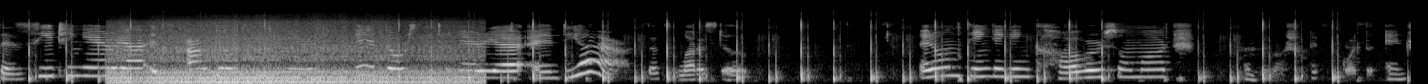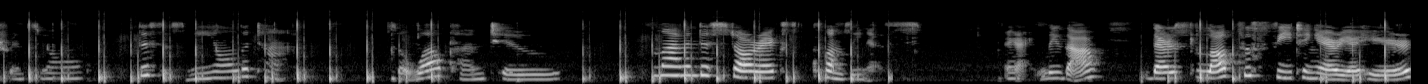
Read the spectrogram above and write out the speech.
a seating area, it's outdoor seating area, indoor seating area, and yeah, that's a lot of stuff. I don't think I can cover so much. Oh my gosh, I forgot the entrance now. This is me all the time. So welcome to Lavenderstarx Clumsiness. Okay, leave that. There's lots of seating area here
